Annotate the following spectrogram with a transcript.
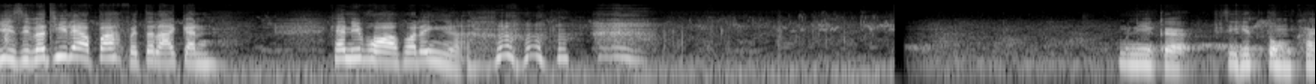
ยี่สิบนาทีแล้วปะไปตลาดกัน แค่นี้พอพอได้เหงื่อมื้อนี้ก็สิเฮ็ดต้มไข่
